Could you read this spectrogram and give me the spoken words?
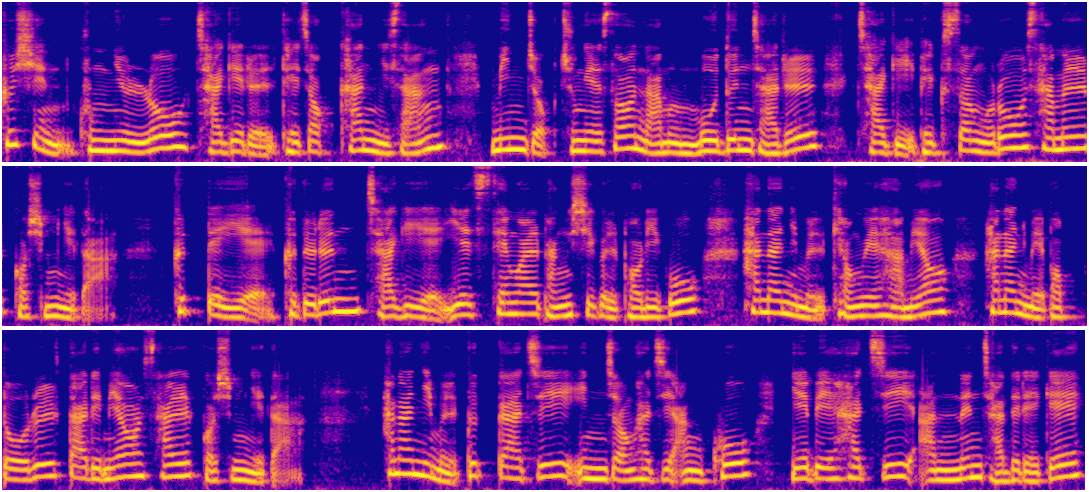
크신 국률로 자기를 대적한 이상 민족 중에서 남은 모든 자를 자기 백성으로 삼을 것입니다. 그때에 그들은 자기의 옛 생활 방식을 버리고 하나님을 경외하며 하나님의 법도를 따르며 살 것입니다. 하나님을 끝까지 인정하지 않고 예배하지 않는 자들에게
